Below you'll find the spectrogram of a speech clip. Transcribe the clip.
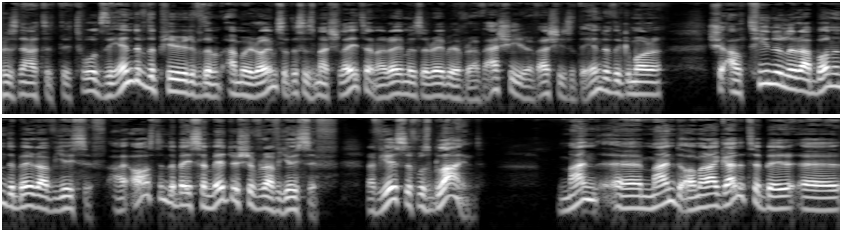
who's now towards the end of the period of the Amoraim, so this is much later. Maremer is a Rebbe of Rav Ashi. Rav Ashi is at the end of the Gemara. She'altinu l'Rabbonon de Rav Yosef. I asked in the Beis Hamedrash of Rav Yosef. Rav Yosef was blind. Man, uh, man, Omar, I got it to be, uh,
